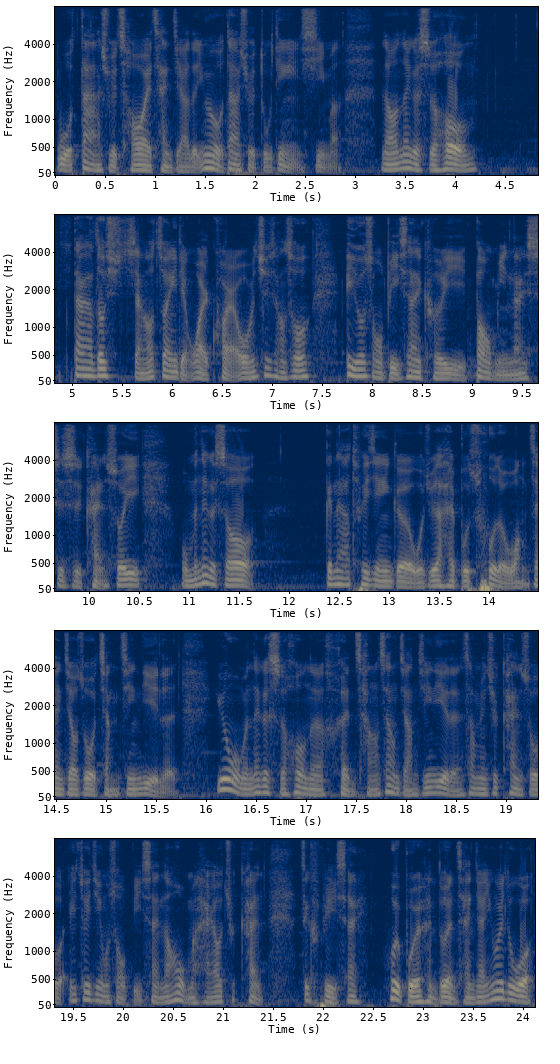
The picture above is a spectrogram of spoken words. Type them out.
我大学超爱参加的，因为我大学读电影系嘛。然后那个时候大家都想要赚一点外快，我们就想说，诶，有什么比赛可以报名来试试看？所以我们那个时候。跟大家推荐一个我觉得还不错的网站，叫做奖金猎人。因为我们那个时候呢，很常上奖金猎人上面去看，说，诶，最近有什么比赛？然后我们还要去看这个比赛会不会很多人参加。因为如果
